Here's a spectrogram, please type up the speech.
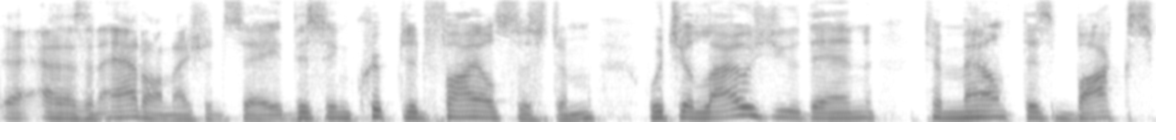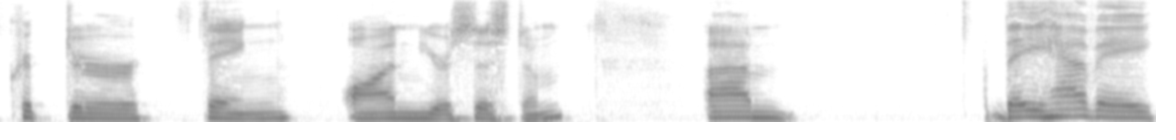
as an add on, I should say, this encrypted file system, which allows you then to mount this Boxcryptor thing on your system. Um, they have a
